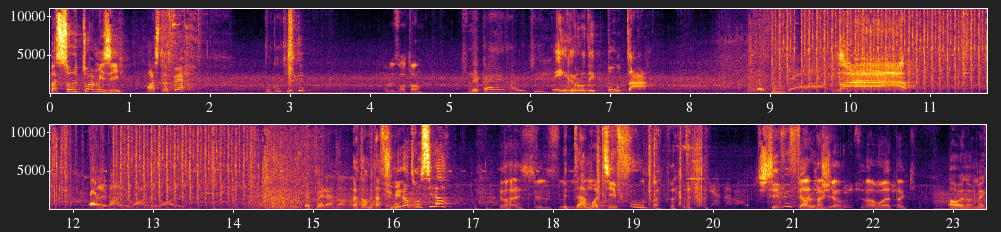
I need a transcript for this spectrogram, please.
Passe sur le toit, Mizzy. On va se le faire. On les entend. Te cae, Javichi. Hijro de puta Ah Attends, mais t'as fumé l'autre aussi là Ouais, je le Mais t'es à moitié fou. Je t'ai vu faire le jet. hein. C'est vraiment l'attaque. Ah ouais, non, le mec,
